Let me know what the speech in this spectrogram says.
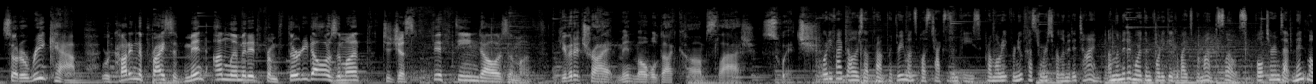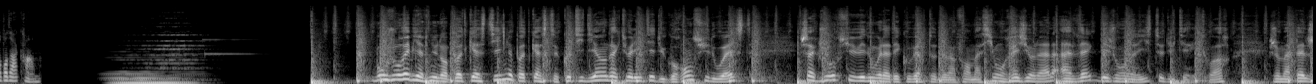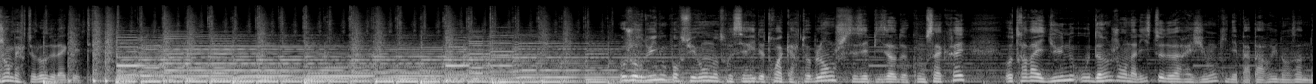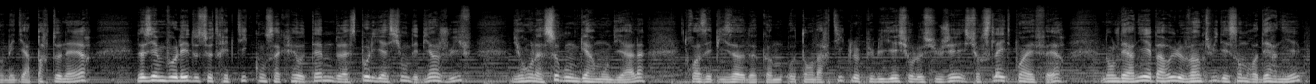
So to recap, we're cutting the price of Mint Unlimited from $30 a month to just $15 a month. Give it a try at mintmobile.com slash switch. $45 upfront for three months plus taxes and fees. Promo rate for new customers for limited time. Unlimited more than 40 gigabytes per month. Slows. Full terms at mintmobile.com. Bonjour et bienvenue dans Podcasting, le podcast quotidien d'actualité du Grand Sud-Ouest. Chaque jour, suivez-nous à la découverte de l'information régionale avec des journalistes du territoire. Je m'appelle Jean Berthelot de l'Agleté. Aujourd'hui, nous poursuivons notre série de trois cartes blanches, ces épisodes consacrés au travail d'une ou d'un journaliste de la région qui n'est pas paru dans un de nos médias partenaires. Deuxième volet de ce triptyque consacré au thème de la spoliation des biens juifs durant la Seconde Guerre mondiale. Trois épisodes comme autant d'articles publiés sur le sujet sur slate.fr, dont le dernier est paru le 28 décembre dernier.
